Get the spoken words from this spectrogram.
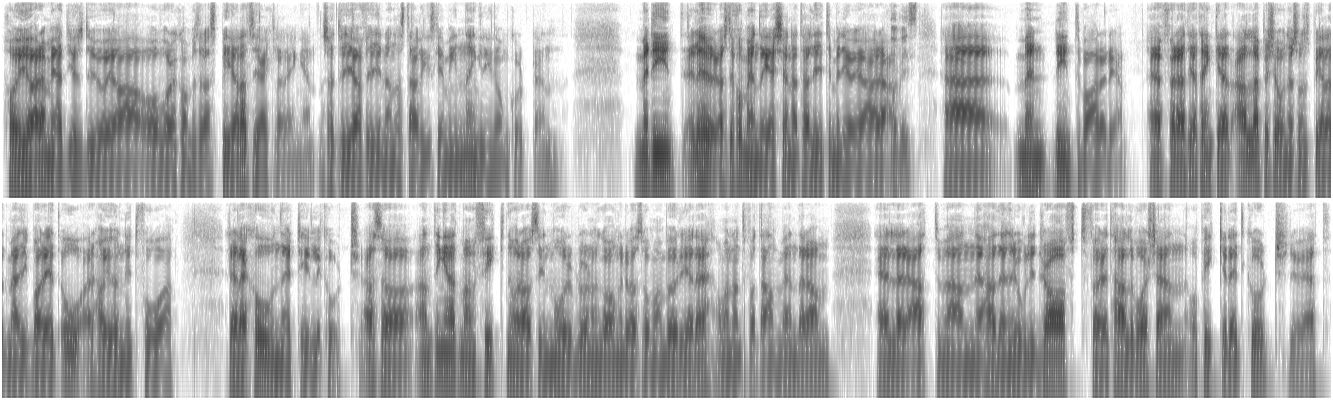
har ju att göra med att just du och jag och våra kompisar har spelat så jäkla länge så att vi har fina nostalgiska minnen kring de korten. Men det är inte, eller hur? Alltså det får man ändå erkänna att det har lite med det att göra. Ja. Eh, men det är inte bara det. Eh, för att jag tänker att alla personer som spelat Magic bara i ett år har ju hunnit få relationer till kort. Alltså antingen att man fick några av sin morbror någon gång och det var så man började och man har inte fått använda dem. Eller att man hade en rolig draft för ett halvår sedan och pickade ett kort, du vet.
